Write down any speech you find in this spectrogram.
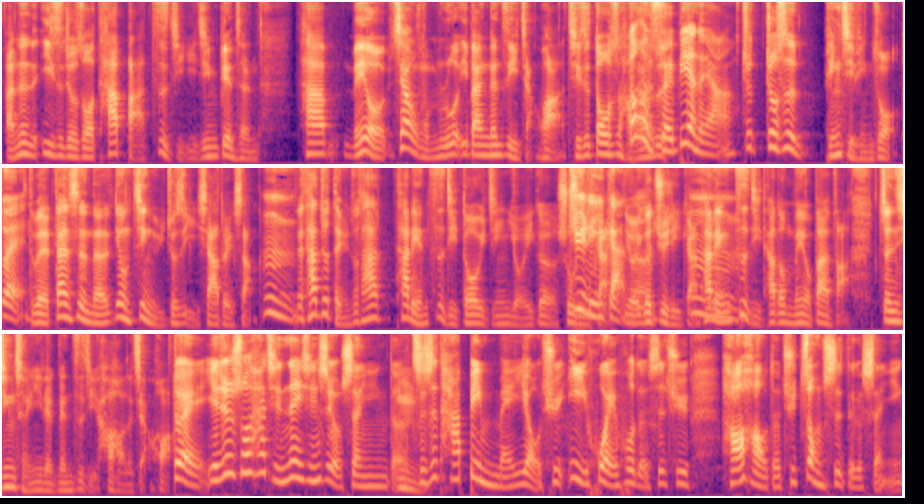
反正的意思就是说，他把自己已经变成。他没有像我们如果一般跟自己讲话，其实都是好都很随便的呀，就就是平起平坐，对。对不对？但是呢，用敬语就是以下对上，嗯。所以他就等于说他他连自己都已经有一个距离感有一个距离感，嗯。他连自己他都没有办法真心诚意的跟自己好好的讲话。对，也就是说，他其实内心是有声音的，嗯。只是他并没有去意会，或者是去好好的去重视这个声音。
